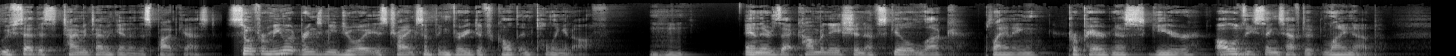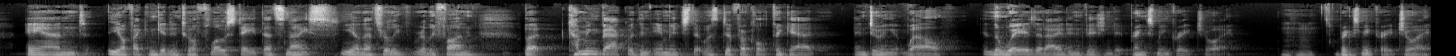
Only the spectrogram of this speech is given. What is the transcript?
we've said this time and time again in this podcast. So for me, what brings me joy is trying something very difficult and pulling it off. Mm-hmm. And there's that combination of skill, luck, planning, preparedness, gear. All mm-hmm. of these things have to line up. And, you know, if I can get into a flow state, that's nice. You know, that's really, really fun. But coming back with an image that was difficult to get and doing it well in the way that I had envisioned it brings me great joy. Mm-hmm. Brings me great joy.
